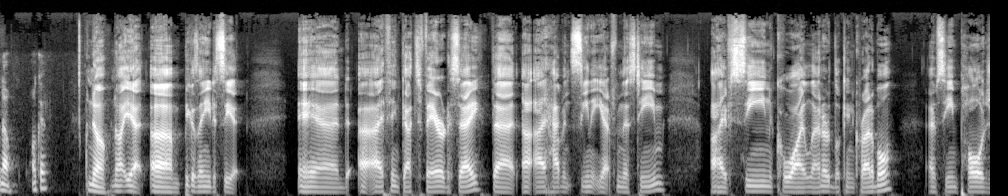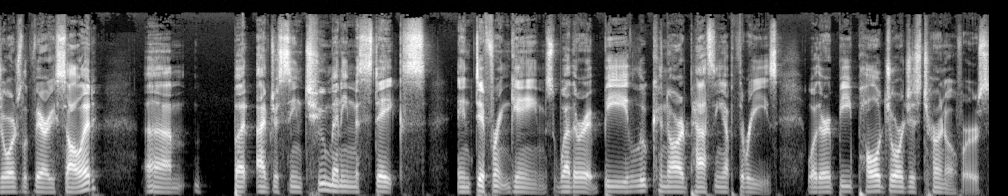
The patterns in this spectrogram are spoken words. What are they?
No. Okay. No, not yet. Um, because I need to see it, and I think that's fair to say that I haven't seen it yet from this team. I've seen Kawhi Leonard look incredible. I've seen Paul George look very solid, um, but I've just seen too many mistakes in different games. Whether it be Luke Kennard passing up threes, whether it be Paul George's turnovers,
